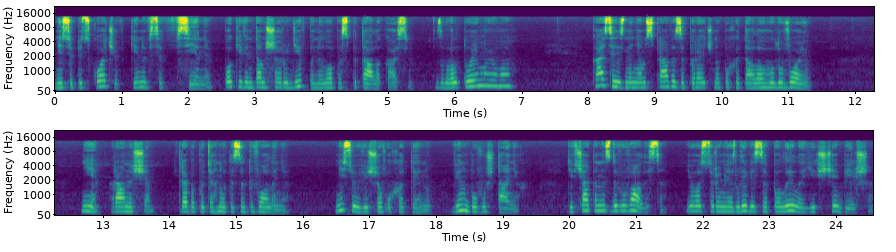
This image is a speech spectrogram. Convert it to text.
Місю підскочив, кинувся в сіни. Поки він там шарудів, Пенелопа спитала Касю Зґвалтуємо його? Кася із знанням справи заперечно похитала головою. Ні, рано ще. Треба потягнути задоволення. Місю увійшов у хатину. Він був у штанях. Дівчата не здивувалися, його сором'язливість запалила їх ще більше.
